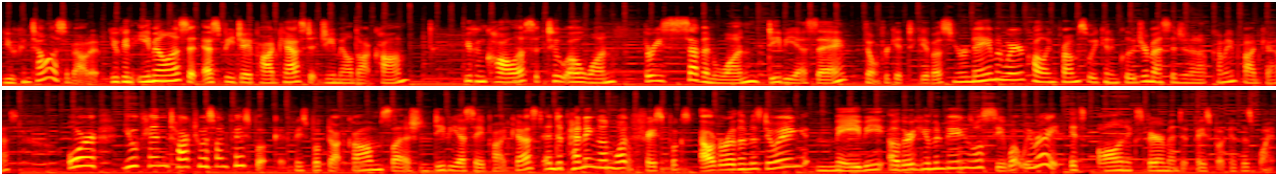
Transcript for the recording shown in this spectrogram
you can tell us about it. You can email us at sbjpodcast at gmail.com. You can call us at 201 371 DBSA. Don't forget to give us your name and where you're calling from so we can include your message in an upcoming podcast or you can talk to us on Facebook at facebook.com slash DBSA podcast. And depending on what Facebook's algorithm is doing, maybe other human beings will see what we write. It's all an experiment at Facebook at this point.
